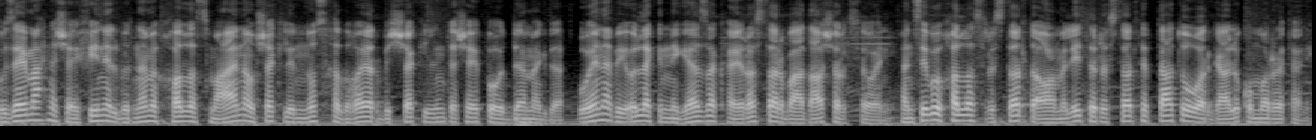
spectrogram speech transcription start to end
وزي ما إحنا شايفين البرنامج خلص معانا وشكل النسخة اتغير بالشكل اللي انت شايفه قدامك ده. وهنا بيقولك ان جهازك هي restart بعد 10 ثواني. هنسيبه يخلص restart أو عملية ال restart بتاعته وارجع لكم مرة تانية.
